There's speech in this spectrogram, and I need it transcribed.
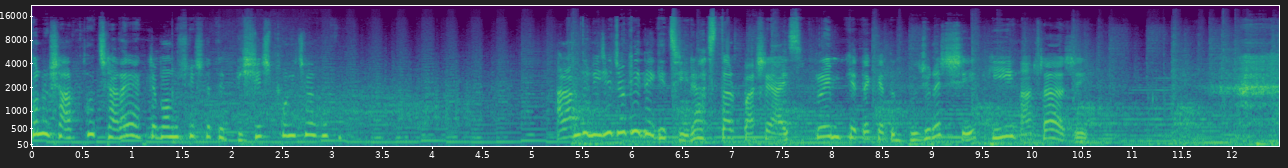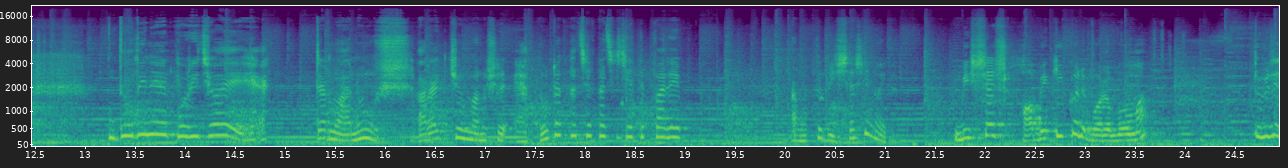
কোনো স্বার্থ ছাড়াই একটা মানুষের সাথে বিশেষ পরিচয় হতো আর আমি তো নিজে চোখেই দেখেছি, রাস্তার পাশে আইসক্রিম খেতে খেতে দুজনের সে কি হাসা আসে দুদিনের পরিচয়ে একটা মানুষ আর একজন মানুষের এতটা কাছাকাছি যেতে পারে, আমার তো বিশ্বাসই হয় না। বিশ্বাস হবে কি করে বড় বৌমা? তুমি যে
